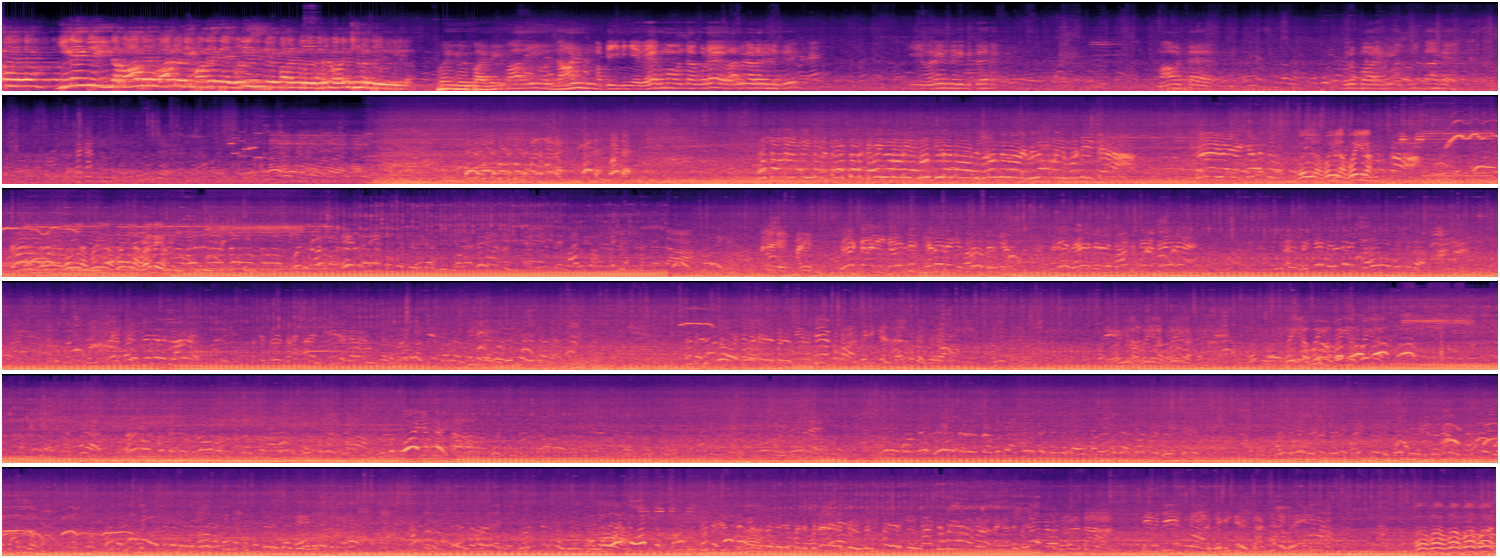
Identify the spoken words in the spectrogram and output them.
கழகம் இணைந்து இந்த மாபெரும் ஆட்டோடி பந்தயத்தை கொடியசித்து வைப்பார் என்பது பெரும் மகிழ்ச்சியுடன் தெரிவிக்கிறார் துவங்கி வைப்பார்கள் காலையில் ஒரு நான்கு. அப்படி நீங்க வேகமா வந்தா கூட பார்வையாளர்களுக்கு வரைந்திருக்கிற மாவட்ட பொறுப்பாளர்கள் குறிப்பாக What, what, what, what, Kalaignar doctor கலைஞருடைய நூத்தி இரண்டாவது விருந்து நாள் விழாவை முன்னிட்டு போய்க்கலாம் போய்க்கலாம் போய்க்கலாம். போய்க்கலாம் போய்க்கலாம் போய்க்கலாம் வரட்டுங்க. Allez, allez. bak.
